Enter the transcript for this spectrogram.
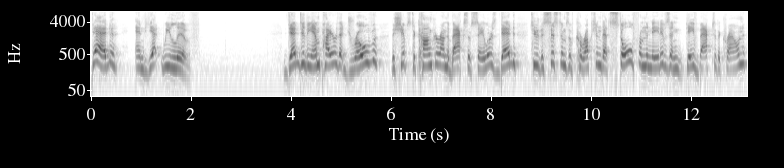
dead and yet we live. Dead to the empire that drove the ships to conquer on the backs of sailors, dead to the systems of corruption that stole from the natives and gave back to the crown,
